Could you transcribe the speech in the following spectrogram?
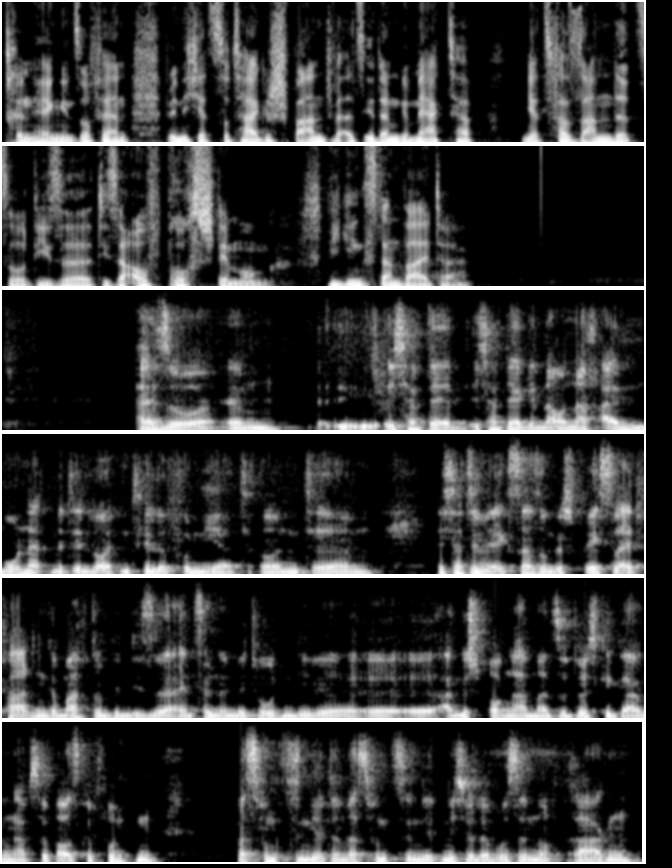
drin hängen. Insofern bin ich jetzt total gespannt, als ihr dann gemerkt habt, jetzt versandet so diese, diese Aufbruchsstimmung. Wie ging's dann weiter? Also, ähm, ich habe ja, hab ja genau nach einem Monat mit den Leuten telefoniert und ähm, ich hatte mir extra so einen Gesprächsleitfaden gemacht und bin diese einzelnen Methoden, die wir äh, äh angesprochen haben, mal so durchgegangen und habe so rausgefunden, was funktioniert und was funktioniert nicht oder wo sind noch Fragen.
